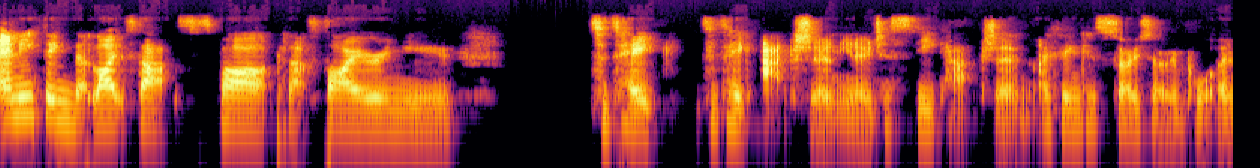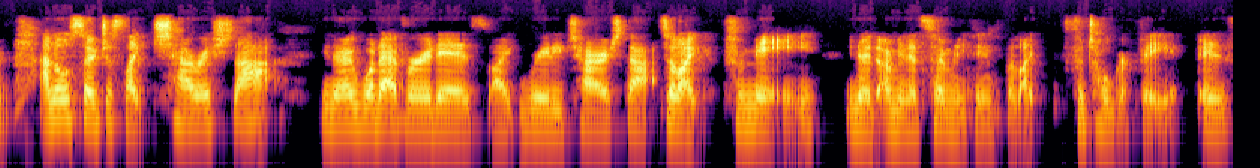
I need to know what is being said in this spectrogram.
anything that lights that spark that fire in you to take to take action you know to seek action i think is so so important. And also just like cherish that you know whatever it is like really cherish that. So like for me you know i mean there's so many things but like photography is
